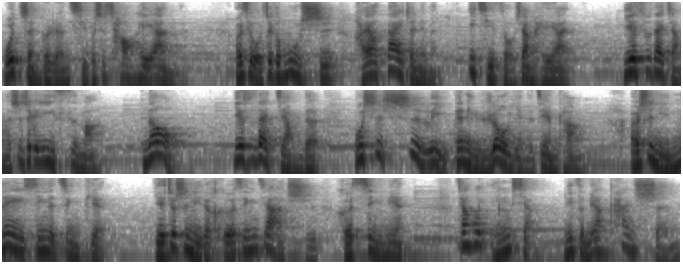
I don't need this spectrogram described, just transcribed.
我整个人岂不是超黑暗的？而且我这个牧师还要带着你们一起走向黑暗。耶稣在讲的是这个意思吗？No，耶稣在讲的不是视力跟你肉眼的健康，而是你内心的镜片，也就是你的核心价值和信念，将会影响你怎么样看神、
